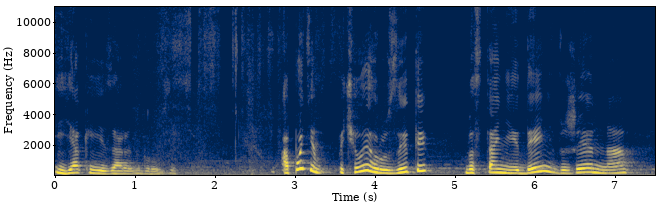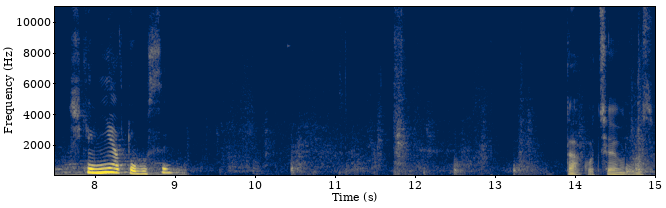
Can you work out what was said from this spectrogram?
і як її зараз грузять. А потім почали грузити в останній день вже на шкільні автобуси. Так, оце у нас.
